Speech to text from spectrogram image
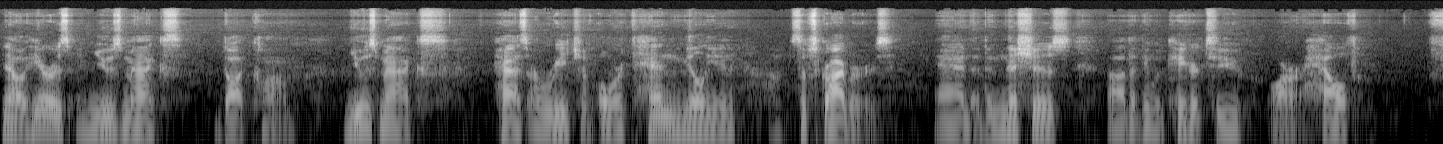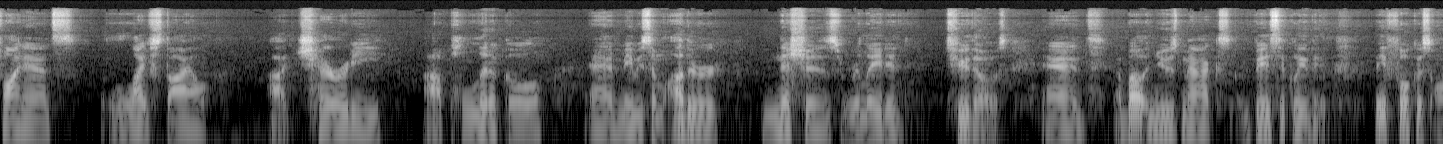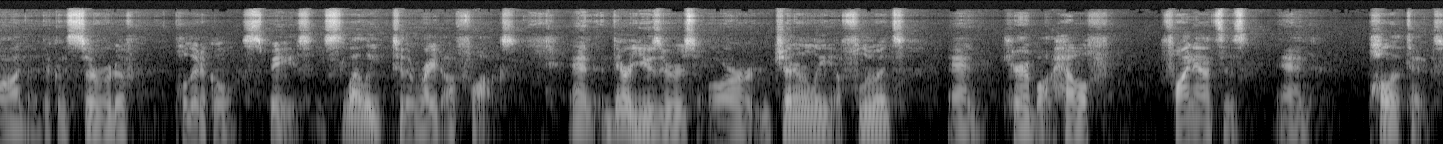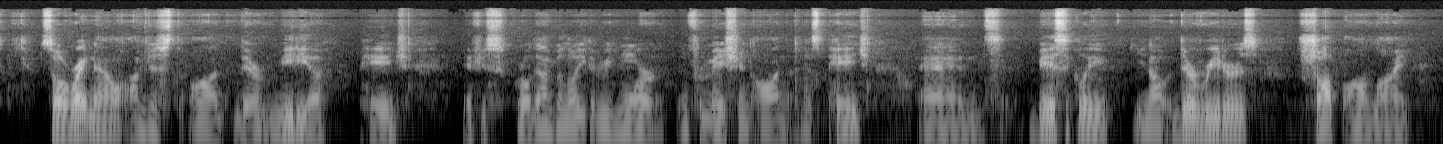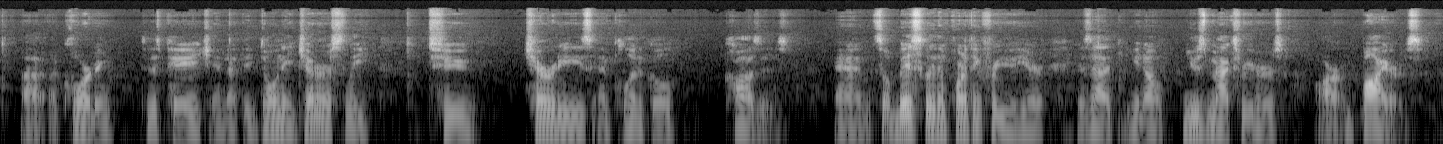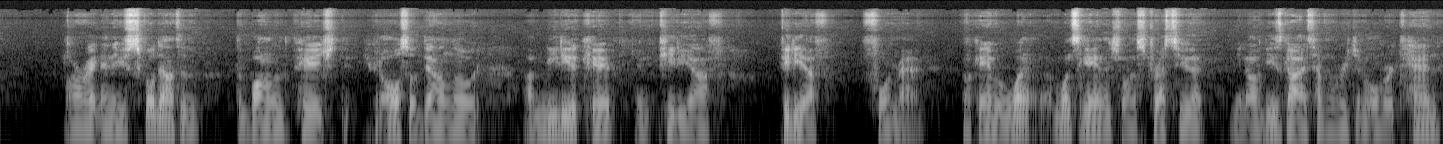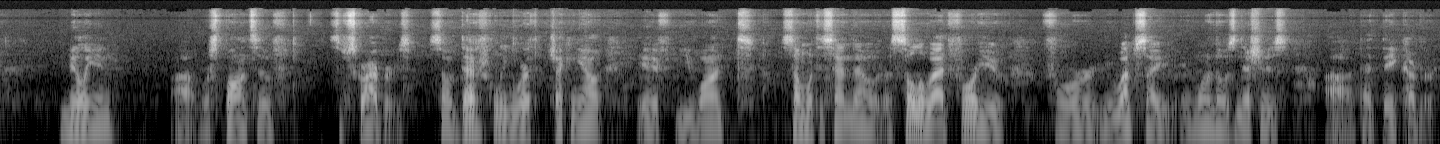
Now here is Newsmax.com. Newsmax has a reach of over 10 million subscribers, and the niches uh, that they would cater to are health, finance, lifestyle, uh, charity, uh, political, and maybe some other niches related to those. And about Newsmax, basically they, they focus on the conservative political space, slightly to the right of Fox. And their users are generally affluent and care about health, finances, and politics. So right now I'm just on their media page. If you scroll down below, you could read more information on this page. And basically, you know, their readers shop online uh, according to this page and that they donate generously to charities and political causes. And so basically the important thing for you here is that, you know, Newsmax readers are buyers. All right, and if you scroll down to the bottom of the page, you could also download a media kit in PDF PDF format. Okay, but what, once again, I just want to stress to you that you know these guys have a reach of over 10 million uh, responsive subscribers. So definitely worth checking out if you want someone to send out a solo ad for you for your website in one of those niches uh, that they cover.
